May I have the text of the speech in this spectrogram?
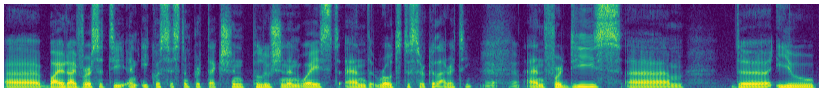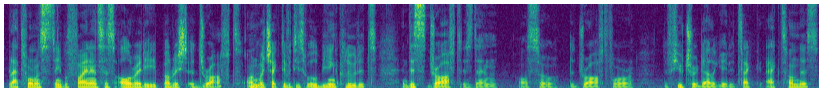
uh, biodiversity and ecosystem protection, pollution and waste, and road to circularity. Yeah, yeah. And for these, um, the EU Platform on Sustainable Finance has already published a draft on Mhm. which activities will be included. And this draft is then also the draft for the future delegated ac- acts on this.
